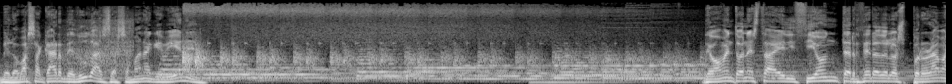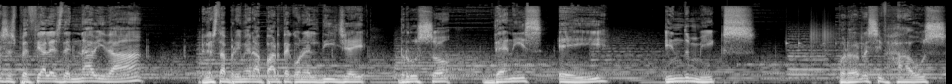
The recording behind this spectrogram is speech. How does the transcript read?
me lo va a sacar de dudas la semana que viene. De momento en esta edición, tercero de los programas especiales de Navidad, en esta primera parte con el DJ ruso Dennis A. In the Mix, Progressive House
